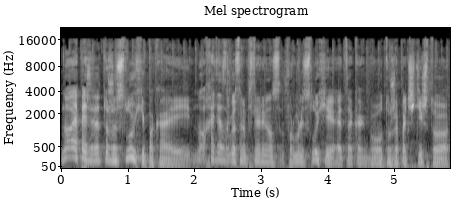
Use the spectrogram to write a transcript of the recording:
Ну, опять же, это тоже слухи пока. И, ну, хотя, с другой стороны, в последнее время в формуле слухи, это как бы вот уже почти что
